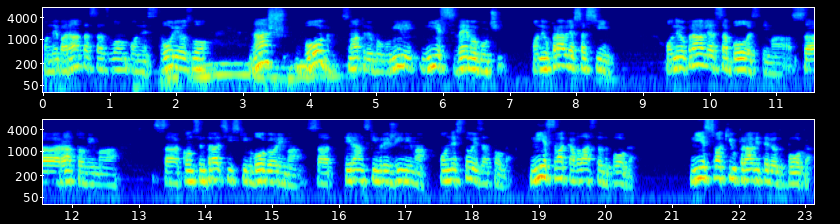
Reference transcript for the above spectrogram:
On ne barata sa zlom, on ne stvorio zlo. Naš Bog, smatraju bogomili, nije svemogući. On ne upravlja sa svim. On ne upravlja sa bolestima, sa ratovima, sa koncentracijskim logorima, sa tiranskim režimima. On ne stoji za toga. Nije svaka vlast od Boga. Nije svaki upravitelj od Boga.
